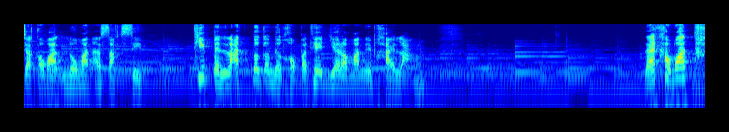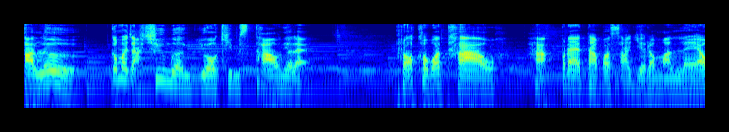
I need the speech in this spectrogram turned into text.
จักรวรรดิโรมันอันศักดิ์สิทธิ์ที่เป็นรัฐต้นกำเนิดของประเทศเยอรมันในภายหลัง และคำว่า t a l e r ก็มาจากชื่อเมืองโยคิมสทาวเนี่ยแหละ เพราะคำว่าทาวหากแปลตามภาษาเยอรมันแล้ว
